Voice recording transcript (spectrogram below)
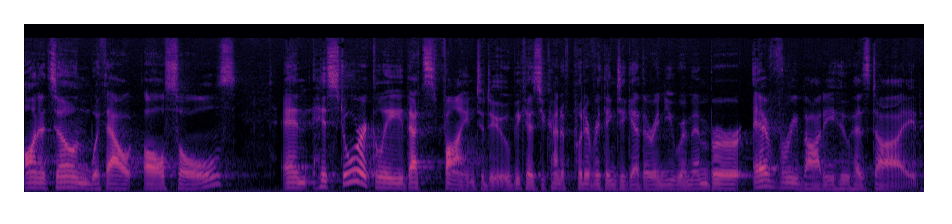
on its own without All Souls. And historically, that's fine to do because you kind of put everything together and you remember everybody who has died.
